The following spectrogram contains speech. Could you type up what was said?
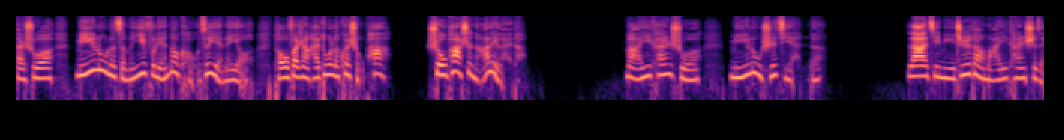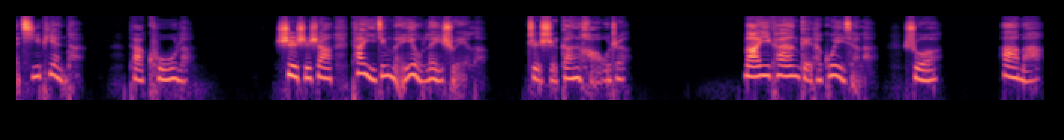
他说迷路了，怎么衣服连道口子也没有，头发上还多了块手帕？手帕是哪里来的？马伊堪说：“迷路时捡的。”拉吉米知道马伊堪是在欺骗他，他哭了。事实上，他已经没有泪水了，只是干嚎着。马伊堪给他跪下了，说：“阿玛，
